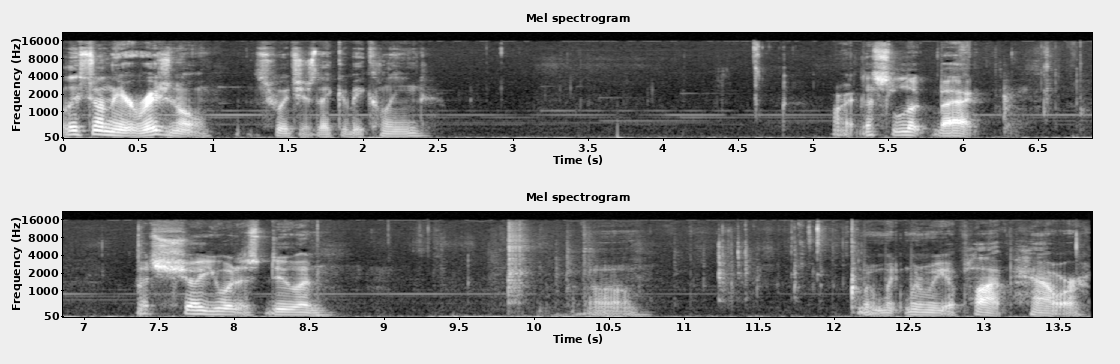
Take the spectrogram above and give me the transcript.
At least on the original switches, they could be cleaned. All right, let's look back. Let's show you what it's doing um, when, we, when we apply power.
